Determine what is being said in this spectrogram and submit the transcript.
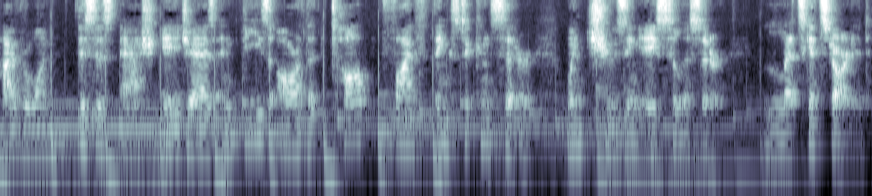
Hi everyone, this is Ash Ajaz, and these are the top five things to consider when choosing a solicitor. Let's get started.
